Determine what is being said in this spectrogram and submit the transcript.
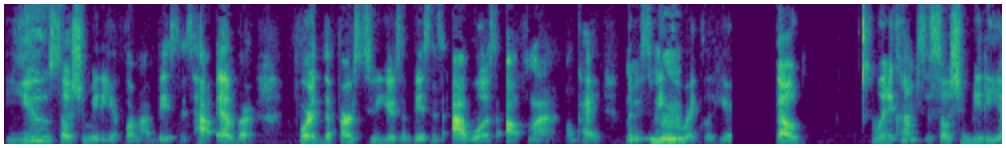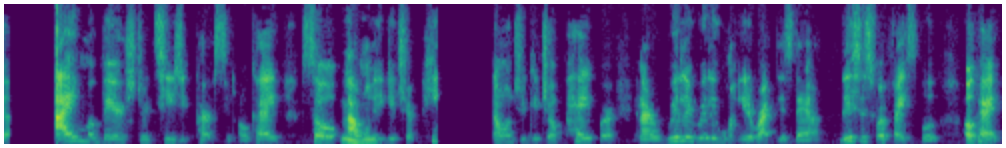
use social media for my business. However, for the first two years of business, I was offline. Okay, let me speak mm-hmm. correctly here. So, when it comes to social media, I am a very strategic person. Okay, so mm-hmm. I want you to get your pen, I want you to get your paper, and I really, really want you to write this down. This is for Facebook. Okay,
